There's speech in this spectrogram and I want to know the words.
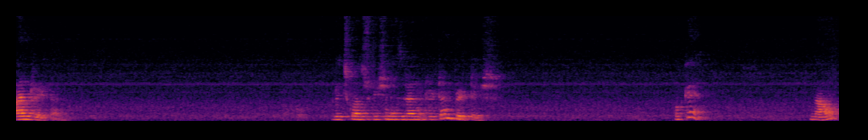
unwritten. Which constitution is written? British. Okay? Now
